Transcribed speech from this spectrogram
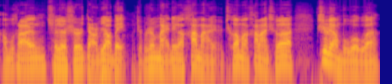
啊，乌克兰确确实实点儿比较背，这不是买这个悍马车吗？悍马车质量不过关，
